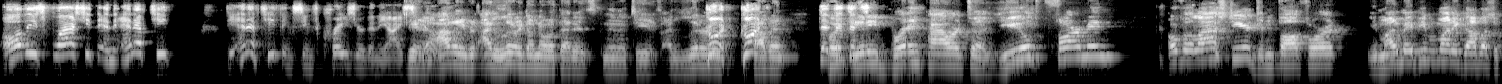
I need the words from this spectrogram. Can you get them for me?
all these flashy and the NFT, the NFT thing seems crazier than the ICO. Yeah, I don't even. I literally don't know what that is. An NFT is. I literally good, good. haven't that, put that, any brain power to yield farming over the last year. Didn't fall for it. You might have made people money. God bless you.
